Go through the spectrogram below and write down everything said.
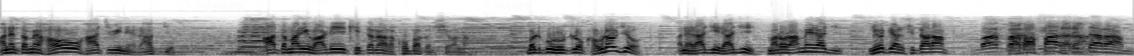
અને તમે હવ હાંચવીને રાખજો. આ તમારી વાડી ખેતરના રખોપા કરશે વાલા. બટકું રોટલો ખવડાવજો અને રાજી રાજી. મારો રામે રાજી. લ્યો ત્યારે સીતારામ. બાપા સીતારામ.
